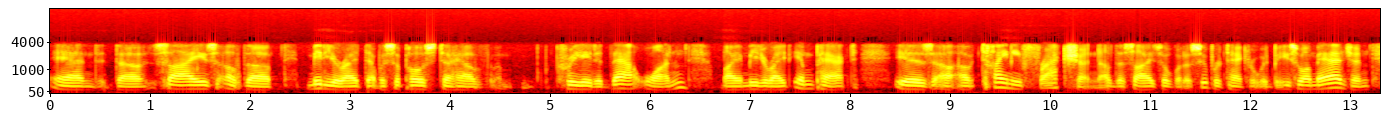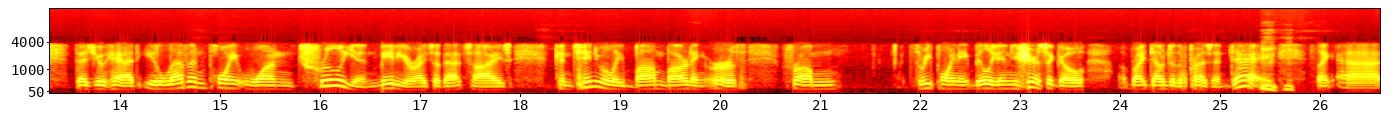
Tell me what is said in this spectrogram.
and the size of the meteorite that was supposed to have um, created that one by a meteorite impact is a, a, tiny fraction of the size of what a supertanker would be. So imagine that you had 11.1 trillion meteorites of that size continually bombarding Earth from 3.8 billion years ago, right down to the present day. Mm-hmm. It's like, ah,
